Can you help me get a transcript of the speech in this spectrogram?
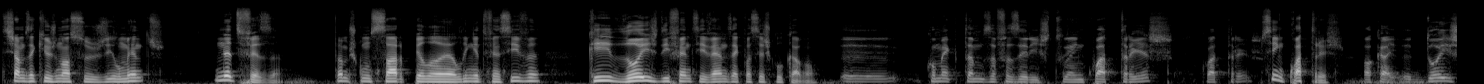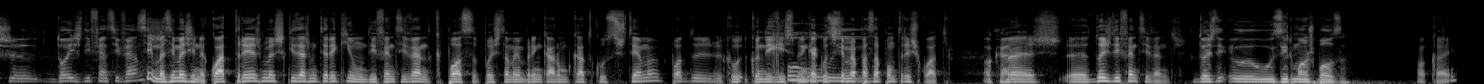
deixamos aqui os nossos elementos. Na defesa, vamos começar pela linha defensiva. Que dois defensive ends é que vocês colocavam? Uh, como é que estamos a fazer isto? Em 4-3? 4-3? Sim, 4-3. Ok, dois, dois defensive ends? Sim, mas imagina, 4-3, mas se quiseres meter aqui um defensive end que possa depois também brincar um bocado com o sistema, pode. Quando digo isto, brincar com o sistema é passar para um 3-4. Ok. Mas uh, dois defensive ends. Dois, os irmãos Bouza. Ok.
